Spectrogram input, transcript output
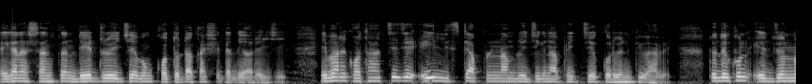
এখানে স্যাংশন ডেট রয়েছে এবং কত টাকা সেটা দেওয়া রয়েছে। এবারে কথা হচ্ছে যে এই লিস্টে আপনার নাম রয়েছে কিনা আপনি চেক করবেন কীভাবে। তো দেখুন, এর জন্য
